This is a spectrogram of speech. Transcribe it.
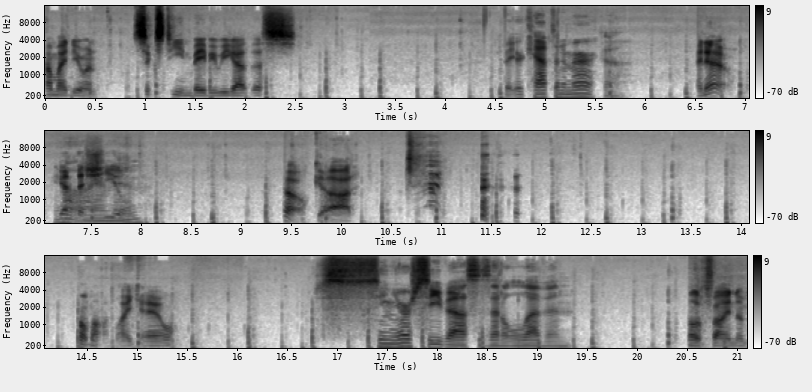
How am I doing? 16, baby. We got this. But you're Captain America. I know. You're got not the Iron shield. Man. Oh God. Come on, Michael. Senior Seabass is at 11. I'll find him.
